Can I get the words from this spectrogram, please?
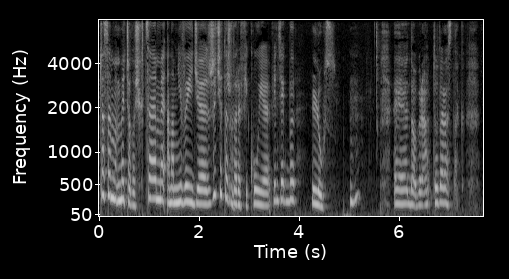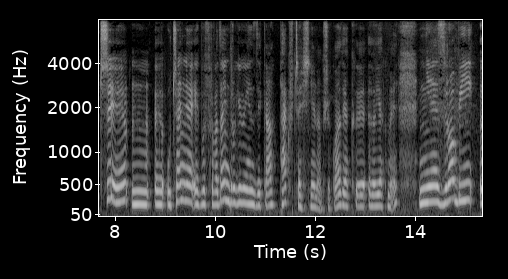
czasem my czegoś chcemy, a nam nie wyjdzie. Życie też weryfikuje, więc jakby luz. E, dobra, to teraz tak. Czy mm, y, uczenie, jakby wprowadzanie drugiego języka tak wcześnie na przykład, jak, y, y, jak my, nie zrobi y,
